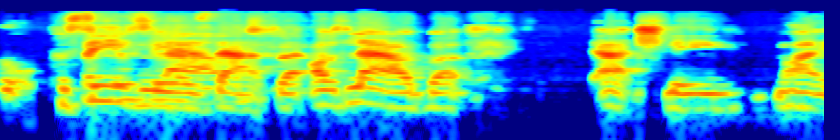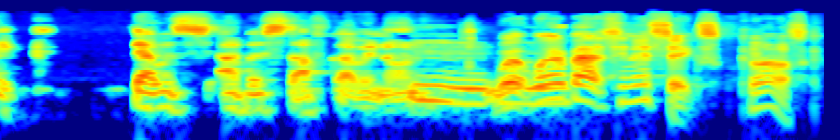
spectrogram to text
thought, perceived me loud. as that, but I was loud, but actually, like there was other stuff going on. Mm. Where, whereabouts in Essex? Can I ask?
